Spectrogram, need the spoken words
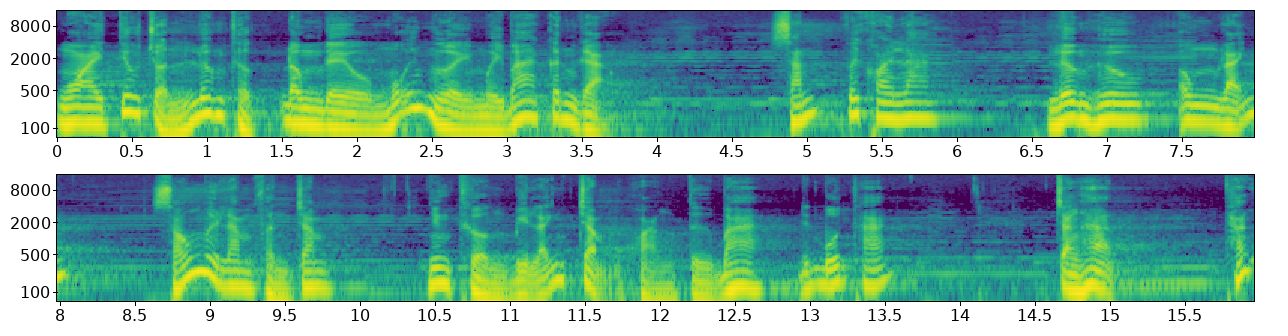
Ngoài tiêu chuẩn lương thực, đồng đều mỗi người 13 cân gạo. Sắn với khoai lang. Lương hưu ông lãnh 65% nhưng thường bị lãnh chậm khoảng từ 3 đến 4 tháng. Chẳng hạn, tháng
